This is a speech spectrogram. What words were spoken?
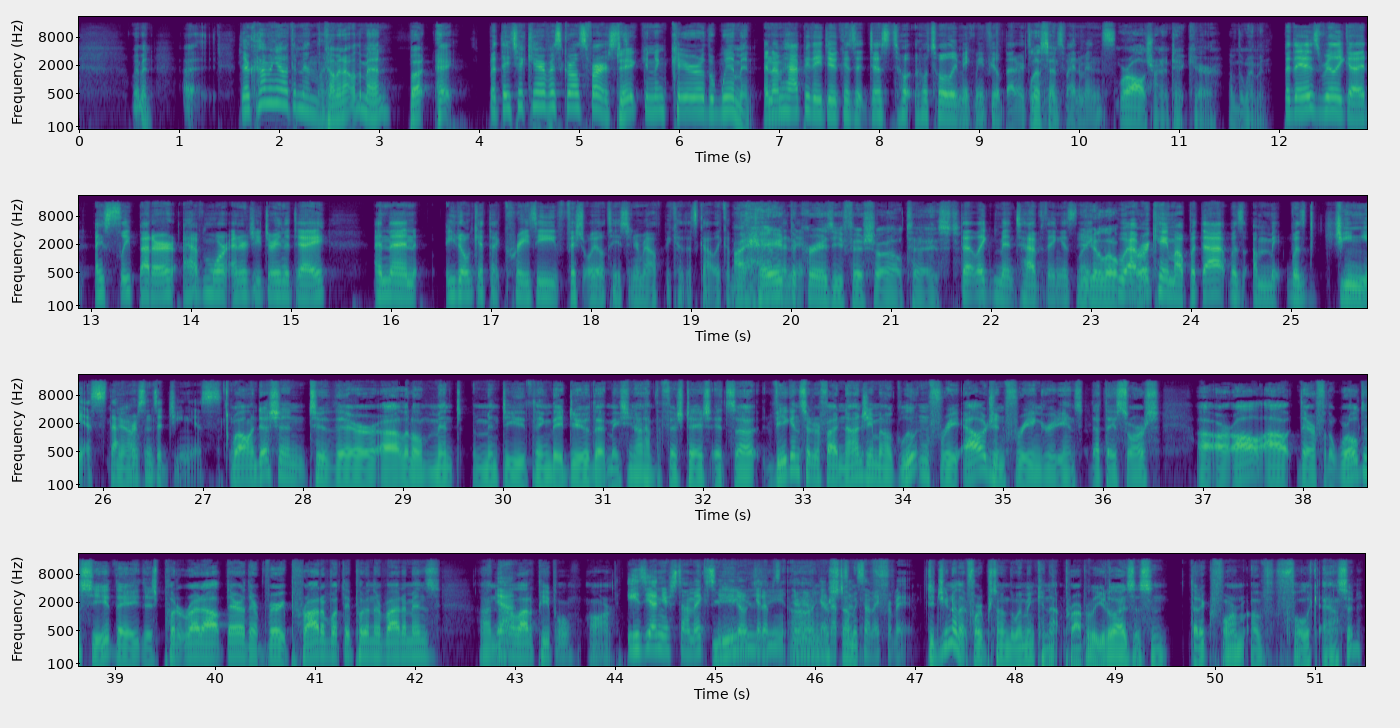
Women uh, They're coming out with the men line, coming out with the men, but hey, but they took care of us girls first. taking care of the women. and I'm happy they do because it just to- will totally make me feel better. Taking Listen. these vitamins, We're all trying to take care of the women. but it is really good. I sleep better. I have more energy during the day, and then you don't get that crazy fish oil taste in your mouth because it's got like a. I hate the it. crazy fish oil taste. That like mint tab thing is You like a whoever burp? came up with that was ama- was genius. That Yeah. person's a genius. Well, in addition to their uh, little mint minty thing they do that makes you not have the fish taste, it's uh, vegan certified, non-GMO, gluten-free, allergen-free ingredients that they source. Uh, are all out there for the world to see. They just put it right out there. They're very proud of what they put in their vitamins. Uh, not Yeah. a lot of people are. Easy on your stomach, so you don't get Easy ups- you don't get your an upset stomach. stomach from it. Did you know that 40% of the women cannot properly utilize a synthetic form of folic acid?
